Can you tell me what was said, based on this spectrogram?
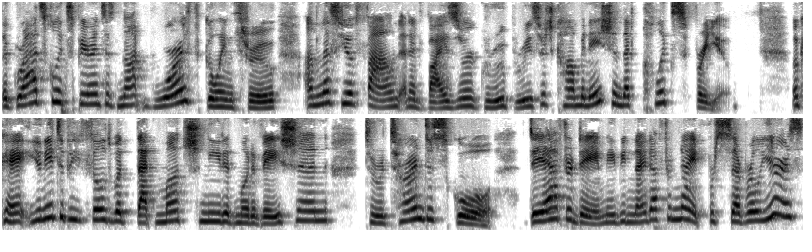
the grad school experience is not worth going through unless you have found an advisor group research combination that clicks for you. Okay, you need to be filled with that much needed motivation to return to school day after day, maybe night after night for several years.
